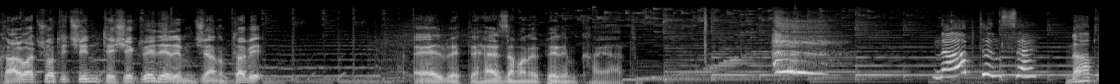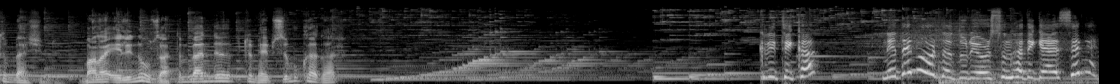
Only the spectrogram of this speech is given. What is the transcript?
Karvaçot için teşekkür ederim canım. Tabi elbette her zaman öperim hayatım. Ne yaptın sen? Ne yaptım ben şimdi? Bana elini uzattın ben de öptüm. Hepsi bu kadar. Kritika? Neden orada duruyorsun? Hadi gelsene.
